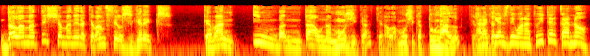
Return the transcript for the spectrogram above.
de la mateixa manera que van fer els grecs que van inventar una música, que era la música tonal... Que és Ara el que... aquí ens diuen a Twitter que no,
